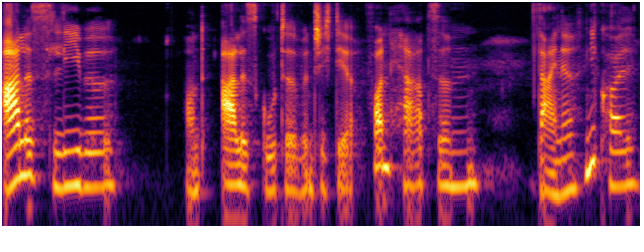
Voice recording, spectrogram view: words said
Alles Liebe und alles Gute wünsche ich dir von Herzen. Deine Nicole.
